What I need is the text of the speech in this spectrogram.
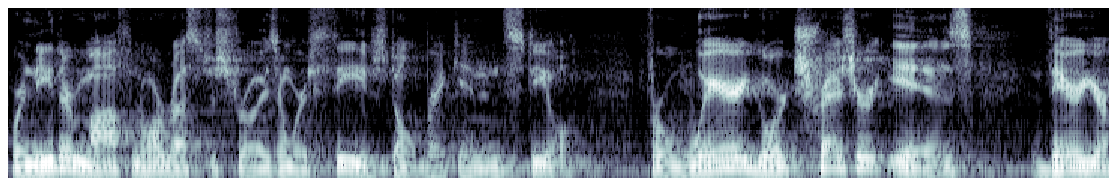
where neither moth nor rust destroys and where thieves don't break in and steal. For where your treasure is, there your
